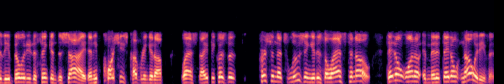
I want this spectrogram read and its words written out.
to the ability to think and decide. And of course, he's covering it up last night because the person that's losing it is the last to know. They don't want to admit it. They don't know it even.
